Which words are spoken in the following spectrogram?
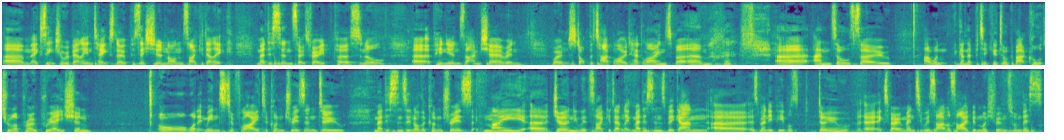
Um, Extinction Rebellion takes no position on psychedelic medicine, so it's very personal uh, opinions that I'm sharing. Won't stop the tabloid headlines, but um, uh, and also I wasn't going to particularly talk about cultural appropriation or what it means to fly to countries and do medicines in other countries. My uh, journey with psychedelic medicines began, uh, as many people do, uh, experimenting with psilocybin mushrooms from this.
